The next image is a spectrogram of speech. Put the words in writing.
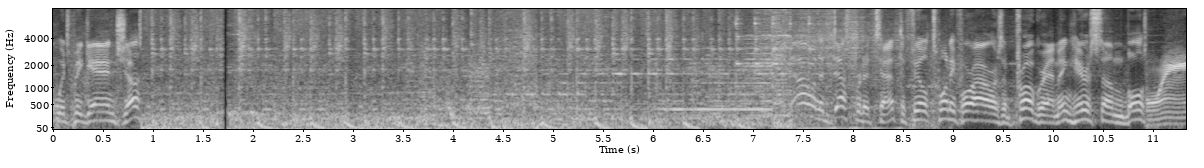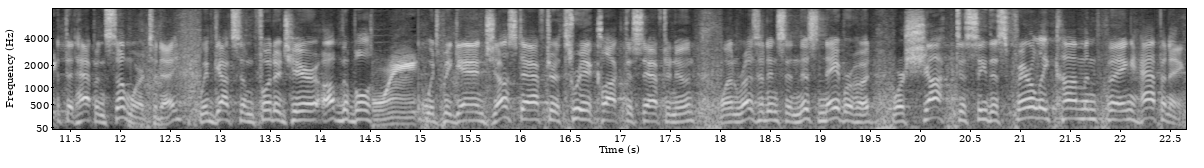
Which began just. In a desperate attempt to fill 24 hours of programming, here's some bullshit that happened somewhere today. We've got some footage here of the bullshit, which began just after 3 o'clock this afternoon when residents in this neighborhood were shocked to see this fairly common thing happening.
